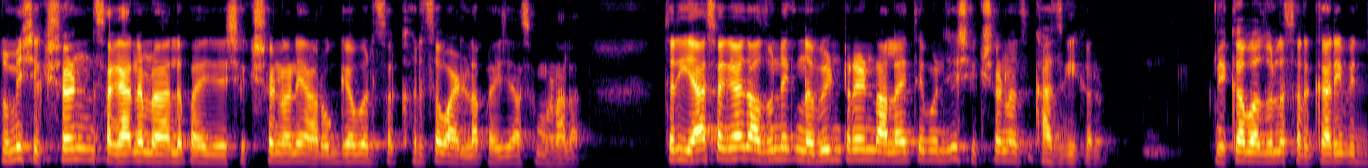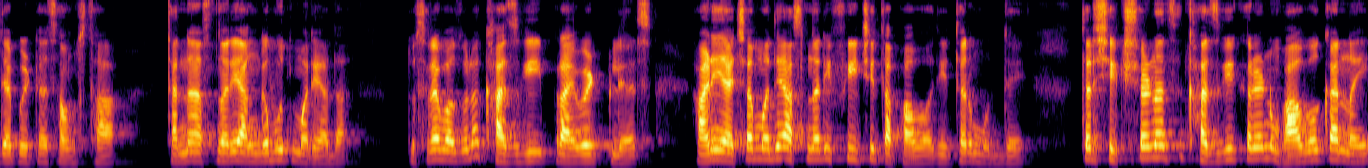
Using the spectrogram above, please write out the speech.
तुम्ही शिक्षण सगळ्यांना मिळालं पाहिजे शिक्षण आणि आरोग्यावरचा खर्च वाढला पाहिजे असं म्हणालात. तर या सगळ्यात अजून एक नवीन ट्रेंड आलाय ते म्हणजे शिक्षणाचं खाजगीकरण. एका बाजूला सरकारी विद्यापीठ संस्था त्यांना असणारी अंगभूत मर्यादा दुसऱ्या बाजूला खाजगी प्रायव्हेट प्लेयर्स आणि याच्यामध्ये असणारी फीची तफावत इतर मुद्दे. तर शिक्षणाचं खाजगीकरण व्हावं का नाही?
